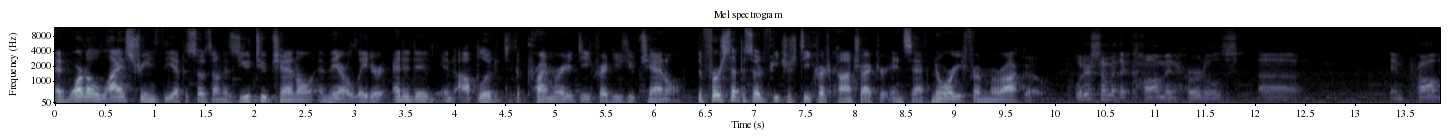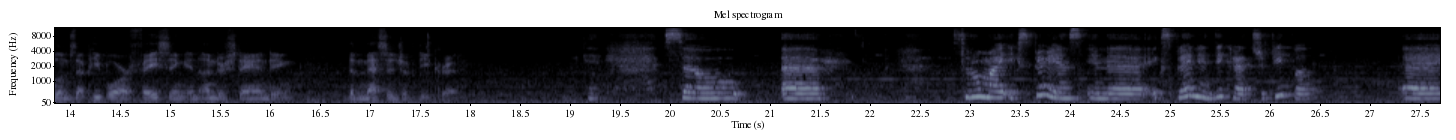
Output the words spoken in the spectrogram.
Eduardo live streams the episodes on his YouTube channel, and they are later edited and uploaded to the primary Decred YouTube channel. The first episode features Decred contractor Insaf Nori from Morocco. What are some of the common hurdles uh, and problems that people are facing in understanding the message of Decred? Okay, so uh, through my experience in uh, explaining Decred to people, uh,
